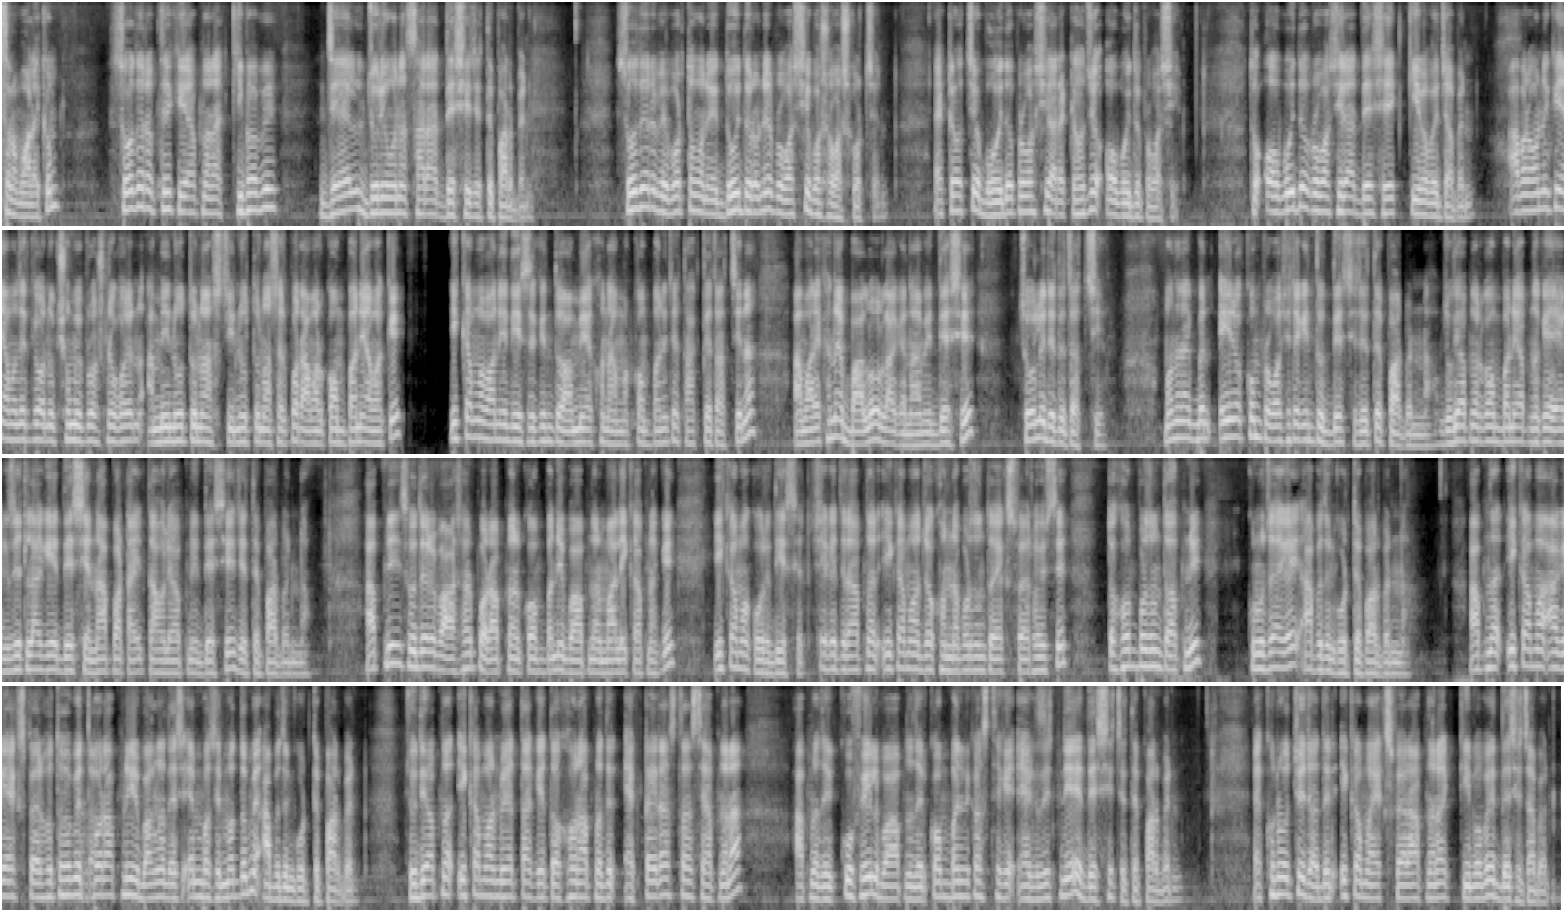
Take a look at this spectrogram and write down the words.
আসসালামু আলাইকুম। সৌদি আরব থেকে আপনারা কীভাবে জেল, জরিমানা ছাড়া দেশে যেতে পারবেন? সৌদি আরবে বর্তমানে দুই ধরনের প্রবাসী বসবাস করছেন। একটা হচ্ছে বৈধ প্রবাসী আর একটা হচ্ছে অবৈধ প্রবাসী। তো অবৈধ প্রবাসীরা দেশে কীভাবে যাবেন? আবার অনেকেই আমাদেরকে অনেক সময় প্রশ্ন করেন, আমি নতুন আসছি, নতুন আসার পর আমার কোম্পানি আমাকে ইকামা বানিয়ে দিয়েছে, কিন্তু আমি এখন আমার কোম্পানিতে থাকতে চাচ্ছি না। আমার এখানে ভালো লাগে না, আমি দেশে চলে যেতে চাচ্ছি। মনে রাখবেন, এইরকম প্রবাসীটা কিন্তু দেশে যেতে পারবেন না। যদি আপনার কোম্পানি আপনাকে এক্সিট লাগিয়ে দেশে না পাঠায়, তাহলে আপনি দেশে যেতে পারবেন না। আপনি সৌদি আরবে আসার পর আপনার কোম্পানি বা আপনার মালিক আপনাকে ইকামা করে দিয়েছেন। সেক্ষেত্রে আপনার ইকামা যখন না পর্যন্ত এক্সপায়ার হয়েছে, তখন পর্যন্ত আপনি কোনো জায়গায় আবেদন করতে পারবেন না। আপনার ইকামা আগে এক্সপায়ার হতে হবে, তারপর আপনি বাংলাদেশ এম্বাসির মাধ্যমে আবেদন করতে পারবেন। যদি আপনার ইকামার মেয়াদ থাকে, তখন আপনাদের একটাই রাস্তা আছে, আপনারা আপনাদের কুফিল বা আপনাদের কোম্পানির কাছ থেকে এক্সিট নিয়ে দেশে যেতে পারবেন। এখন হচ্ছে যাদের একামা এক্সপায়ার আপনারা কীভাবে দেশে যাবেন?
